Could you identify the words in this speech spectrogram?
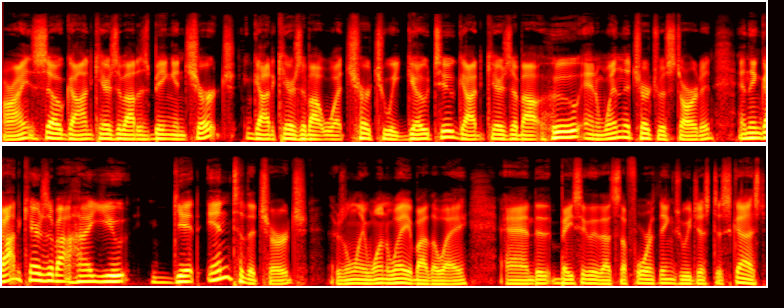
All right, so God cares about us being in church. God cares about what church we go to. God cares about who and when the church was started. And then God cares about how you get into the church. There's only one way, by the way. And uh, basically, that's the four things we just discussed.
